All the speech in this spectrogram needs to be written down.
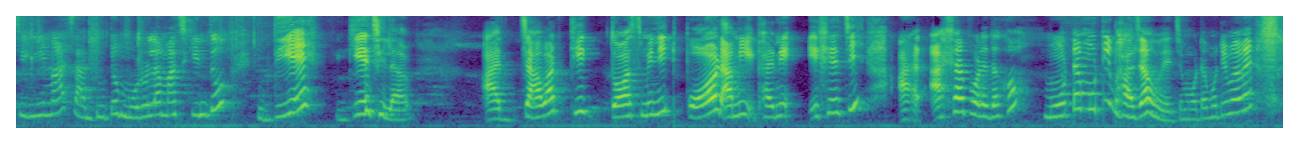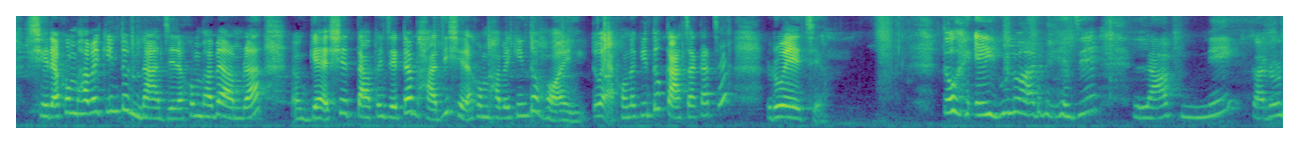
চিংড়ি মাছ আর দুটো মোরলা মাছ কিন্তু দিয়ে গিয়েছিলাম। আর যাওয়ার ঠিক দশ মিনিট পর আমি এখানে এসেছি, আর আসার পরে দেখো মোটামুটি ভাজা হয়েছে। মোটামুটিভাবে সেরকমভাবে কিন্তু না, যেরকমভাবে আমরা গ্যাসের তাপে যেটা ভাজি সেরকমভাবে কিন্তু হয়নি। তো এখনও কিন্তু কাঁচা কাঁচা রয়েছে। তো এইগুলো আর ভেজে লাভ নেই, কারণ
